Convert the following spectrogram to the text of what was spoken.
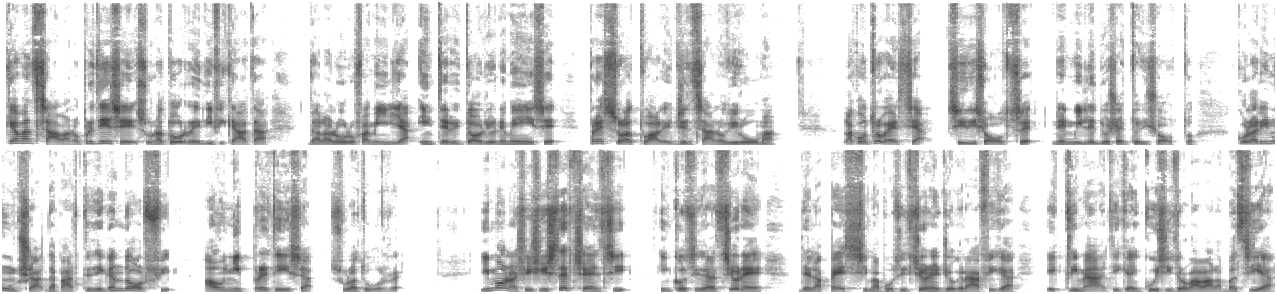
che avanzavano pretese su una torre edificata dalla loro famiglia in territorio nemese presso l'attuale Genzano di Roma. La controversia si risolse nel 1218 con la rinuncia da parte dei Gandolfi a ogni pretesa sulla torre. I monaci cistercensi in considerazione della pessima posizione geografica e climatica in cui si trovava l'abbazia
